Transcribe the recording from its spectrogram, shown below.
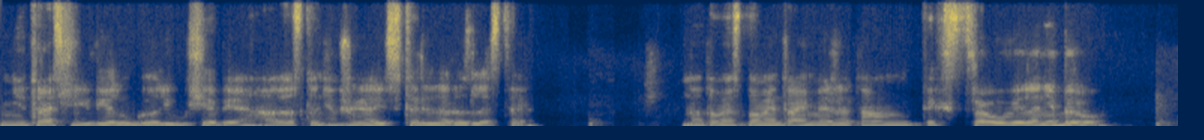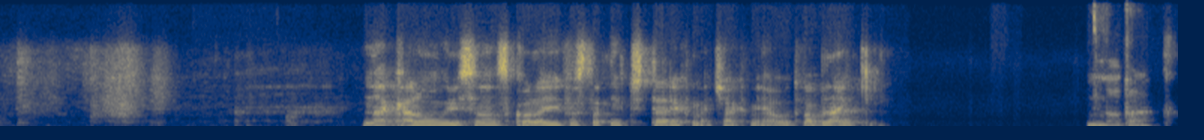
nie traci wielu goli u siebie, ale ostatnio przegrali 4-0 z Leicester. Natomiast pamiętajmy, że tam tych strzałów wiele nie było. Na Callum Wilson z kolei w ostatnich czterech meczach miał dwa blanki. No tak.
